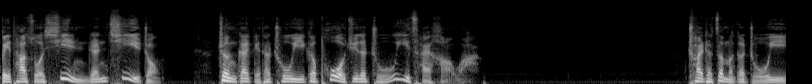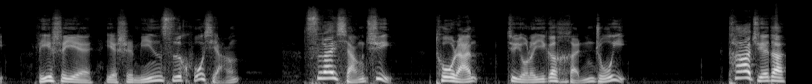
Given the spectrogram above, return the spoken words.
被他所信任器重，正该给他出一个破局的主意才好啊！揣着这么个主意，李师爷也是冥思苦想，思来想去，突然就有了一个狠主意。他觉得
